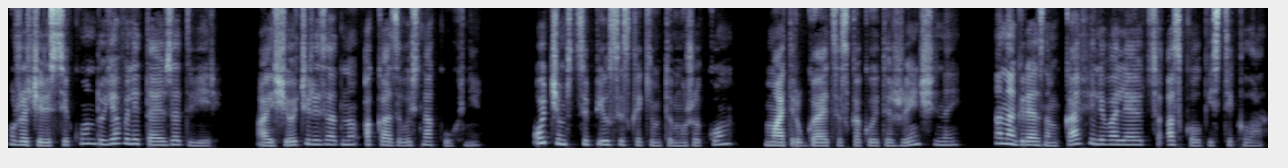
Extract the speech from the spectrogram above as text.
Уже через секунду я вылетаю за дверь, а еще через одну оказываюсь на кухне. Отчим сцепился с каким-то мужиком, мать ругается с какой-то женщиной, а на грязном кафеле валяются осколки стекла.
